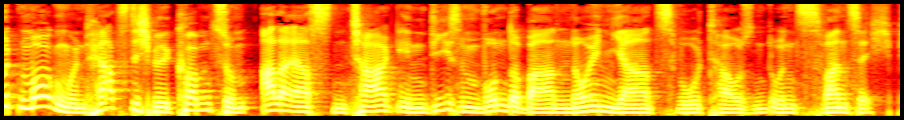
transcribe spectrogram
Guten Morgen und herzlich willkommen zum allerersten Tag in diesem wunderbaren neuen Jahr 2020.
